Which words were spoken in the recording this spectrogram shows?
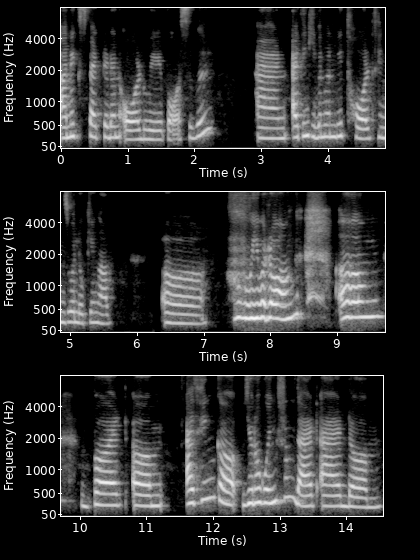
unexpected and odd way possible. And I think even when we thought things were looking up, uh, we were wrong. Um, but um, I think uh, you know going from that and um,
